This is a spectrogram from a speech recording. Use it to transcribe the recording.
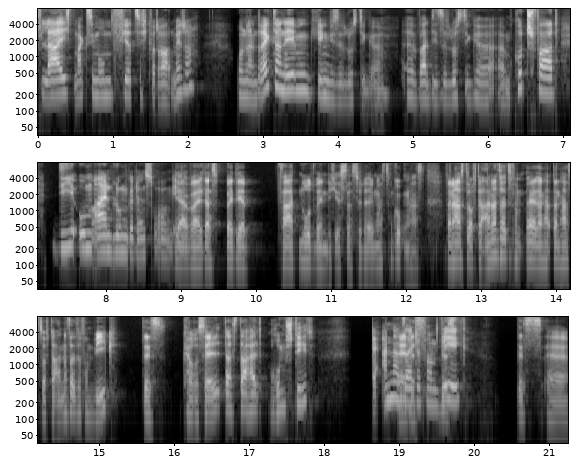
vielleicht Maximum 40 Quadratmeter. Und dann direkt daneben ging diese lustige, äh, war diese lustige ähm, Kutschfahrt, die um ein Blumengedöns drumherum ging. Ja, weil das bei der Fahrt notwendig ist, dass du da irgendwas zum Gucken hast. Dann hast du auf der anderen Seite vom, äh, dann, dann hast du auf der anderen Seite vom Weg das Karussell, das da halt rumsteht. Der anderen Äh, Seite das- vom das- Weg Das, äh,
